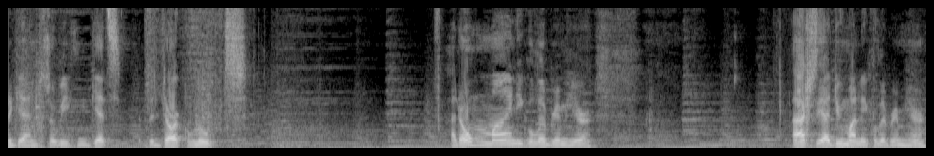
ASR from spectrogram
again so we can get the dark looped. I don't mind equilibrium here. Actually, I do mind Equilibrium here.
